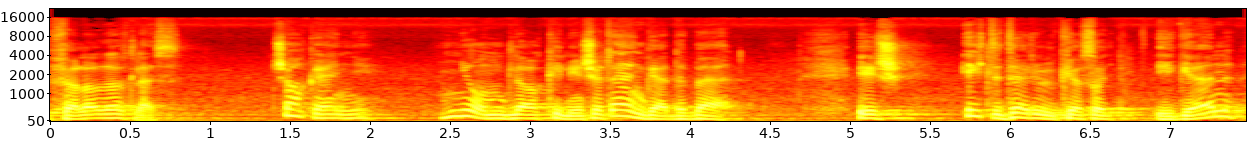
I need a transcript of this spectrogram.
feladat lesz? Csak ennyi. Nyomd le a kilincset, engedd be. És itt derül ki az, hogy igen,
